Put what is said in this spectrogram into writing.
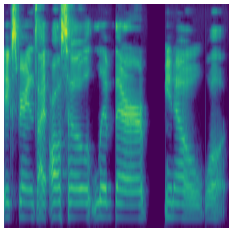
experience. I also lived there. You know, well,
